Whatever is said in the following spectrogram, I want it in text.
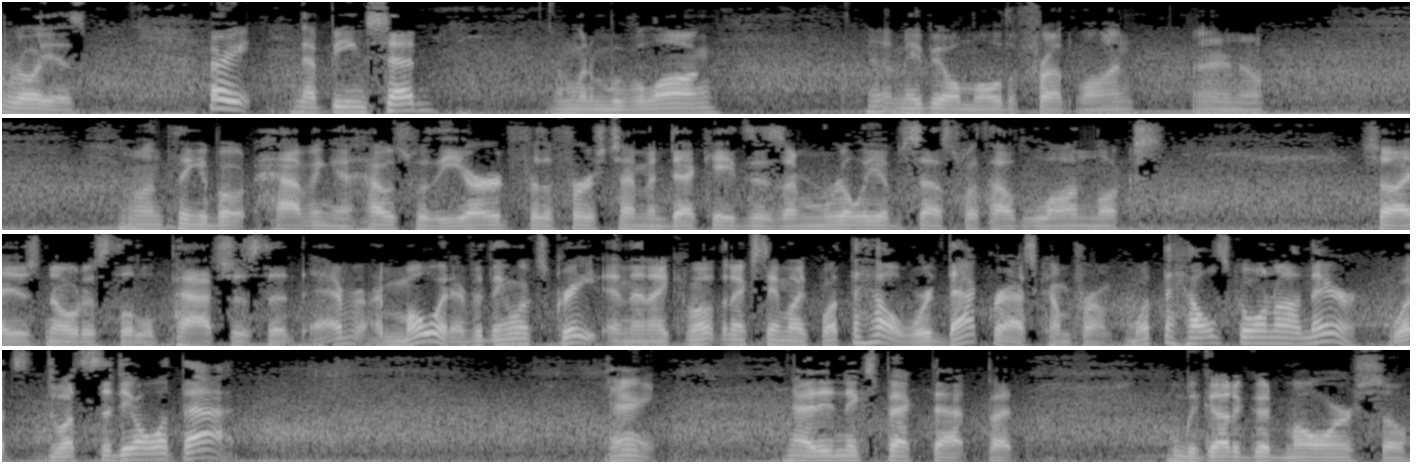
It really is. All right. That being said, I'm going to move along. Yeah, maybe I'll mow the front lawn. I don't know. One thing about having a house with a yard for the first time in decades is I'm really obsessed with how the lawn looks. So I just noticed little patches that ever, I mow it, everything looks great, and then I come out the next day, I'm like, what the hell? Where'd that grass come from? What the hell's going on there? What's what's the deal with that? All right, I didn't expect that, but we got a good mower, so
